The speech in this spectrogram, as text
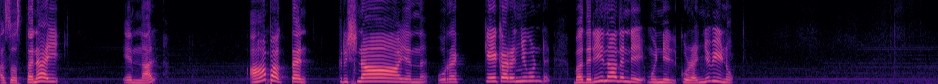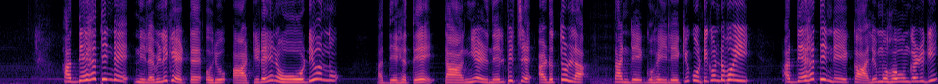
അസ്വസ്ഥനായി. എന്നാൽ ആ ഭക്തൻ കൃഷ്ണ എന്ന് ഉറക്കെ കരഞ്ഞുകൊണ്ട് ബദരീനാഥന്റെ മുന്നിൽ കുഴഞ്ഞു വീണു. അദ്ദേഹത്തിന്റെ നിലവിളി കേട്ട് ഒരു ആട്ടിടയൻ ഓടി വന്നു. അദ്ദേഹത്തെ താങ്ങി എഴുന്നേൽപ്പിച്ച് അടുത്തുള്ള തന്റെ ഗുഹയിലേക്ക് കൂട്ടിക്കൊണ്ടുപോയി. അദ്ദേഹത്തിന്റെ കാലും മുഖവും കഴുകി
